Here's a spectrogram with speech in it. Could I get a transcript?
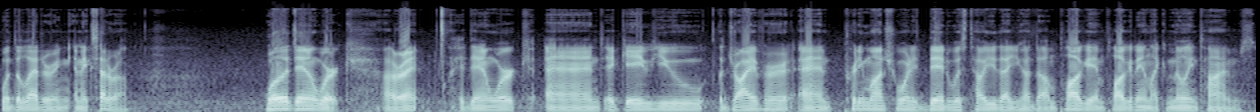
with the lettering and etc. Well, it didn't work. Alright, it didn't work and it gave you the driver and pretty much what it did was tell you that you had to unplug it and plug it in like a million times.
